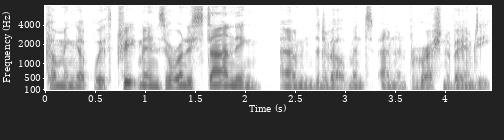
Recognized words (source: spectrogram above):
coming up with treatments or understanding um, the development and, and progression of AMD?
